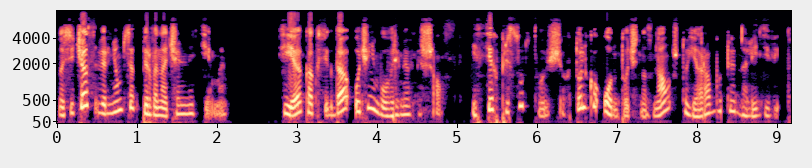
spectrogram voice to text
Но сейчас вернемся к первоначальной теме. Те, как всегда, очень вовремя вмешался. Из всех присутствующих только он точно знал, что я работаю на леди Вит.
